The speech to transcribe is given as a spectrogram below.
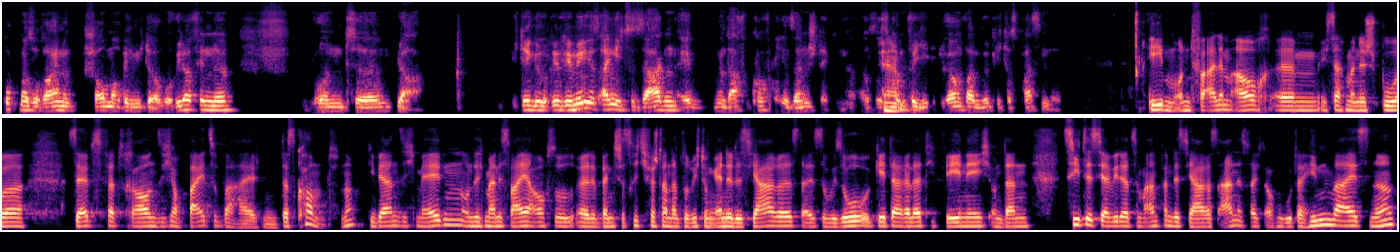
guck, mal so rein und schau mal, ob ich mich da irgendwo wiederfinde. Und äh, ja, ich denke, Resümee ist eigentlich zu sagen, ey, man darf den Kopf nicht in den Sand stecken. Ne? Also es ja. kommt für jeden irgendwann wirklich das Passende. Eben und vor allem auch, ähm, ich sag mal, eine Spur Selbstvertrauen sich auch beizubehalten. Das kommt. Ne? Die werden sich melden und ich meine, es war ja auch so, äh, wenn ich das richtig verstanden habe, so Richtung Ende des Jahres, da ist sowieso, geht da relativ wenig und dann zieht es ja wieder zum Anfang des Jahres an, ist vielleicht auch ein guter Hinweis, ne?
